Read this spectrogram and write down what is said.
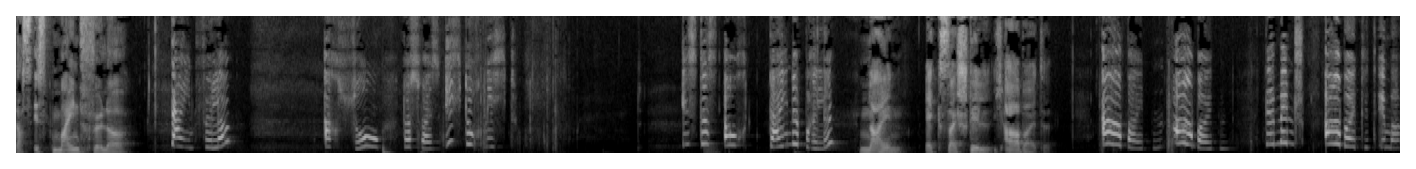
Das ist mein Füller. Dein Füller? Ach so, das weiß ich doch nicht. Ist das auch deine Brille? Nein, Ex sei still, ich arbeite. Arbeiten, arbeiten. Der Mensch arbeitet immer.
